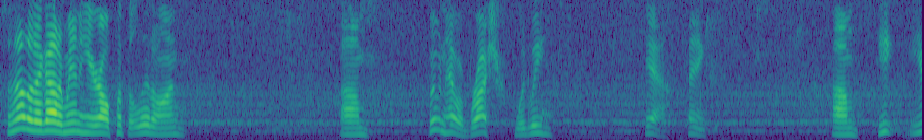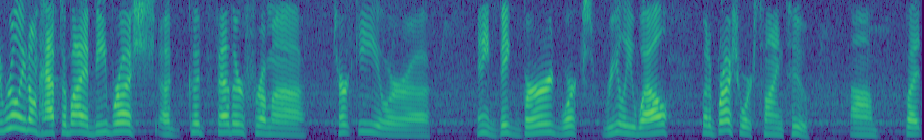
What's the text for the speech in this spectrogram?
So now that I got them in here, I'll put the lid on. Um, we wouldn't have a brush, would we? Yeah, thanks. Um, you, you, really don't have to buy a bee brush. A good feather from a turkey or a, any big bird works really well, but a brush works fine too. Um, but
